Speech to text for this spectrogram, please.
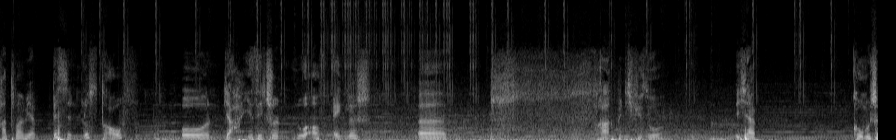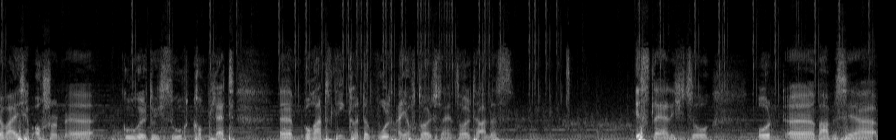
hatte mal wieder ein bisschen Lust drauf und ja, ihr seht schon nur auf Englisch. Äh, fragt mich nicht wieso. Ich habe komischerweise, ich habe auch schon äh, Google durchsucht komplett ähm, woran es liegen könnte, obwohl es eigentlich auf Deutsch sein sollte, alles. Ist leider nicht so. Und äh, war bisher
